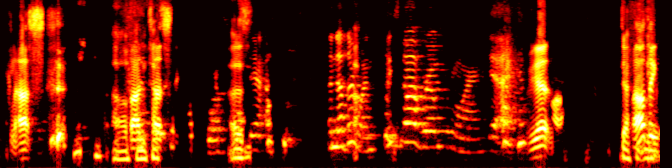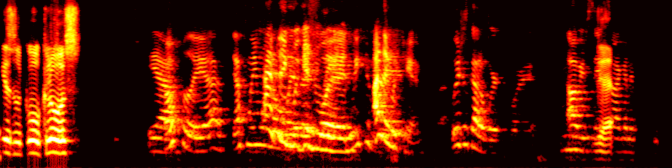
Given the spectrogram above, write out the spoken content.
Class. Oh, fantastic! Fantastic. Yeah. Another uh, one. we still have room for more. Yeah. Yeah. Definitely. I think this will go close. Yeah, Hopefully, yeah. definitely I to think win we can league. win. We can. I think we can. We just gotta work for it. Obviously, Yeah. it's not gonna be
